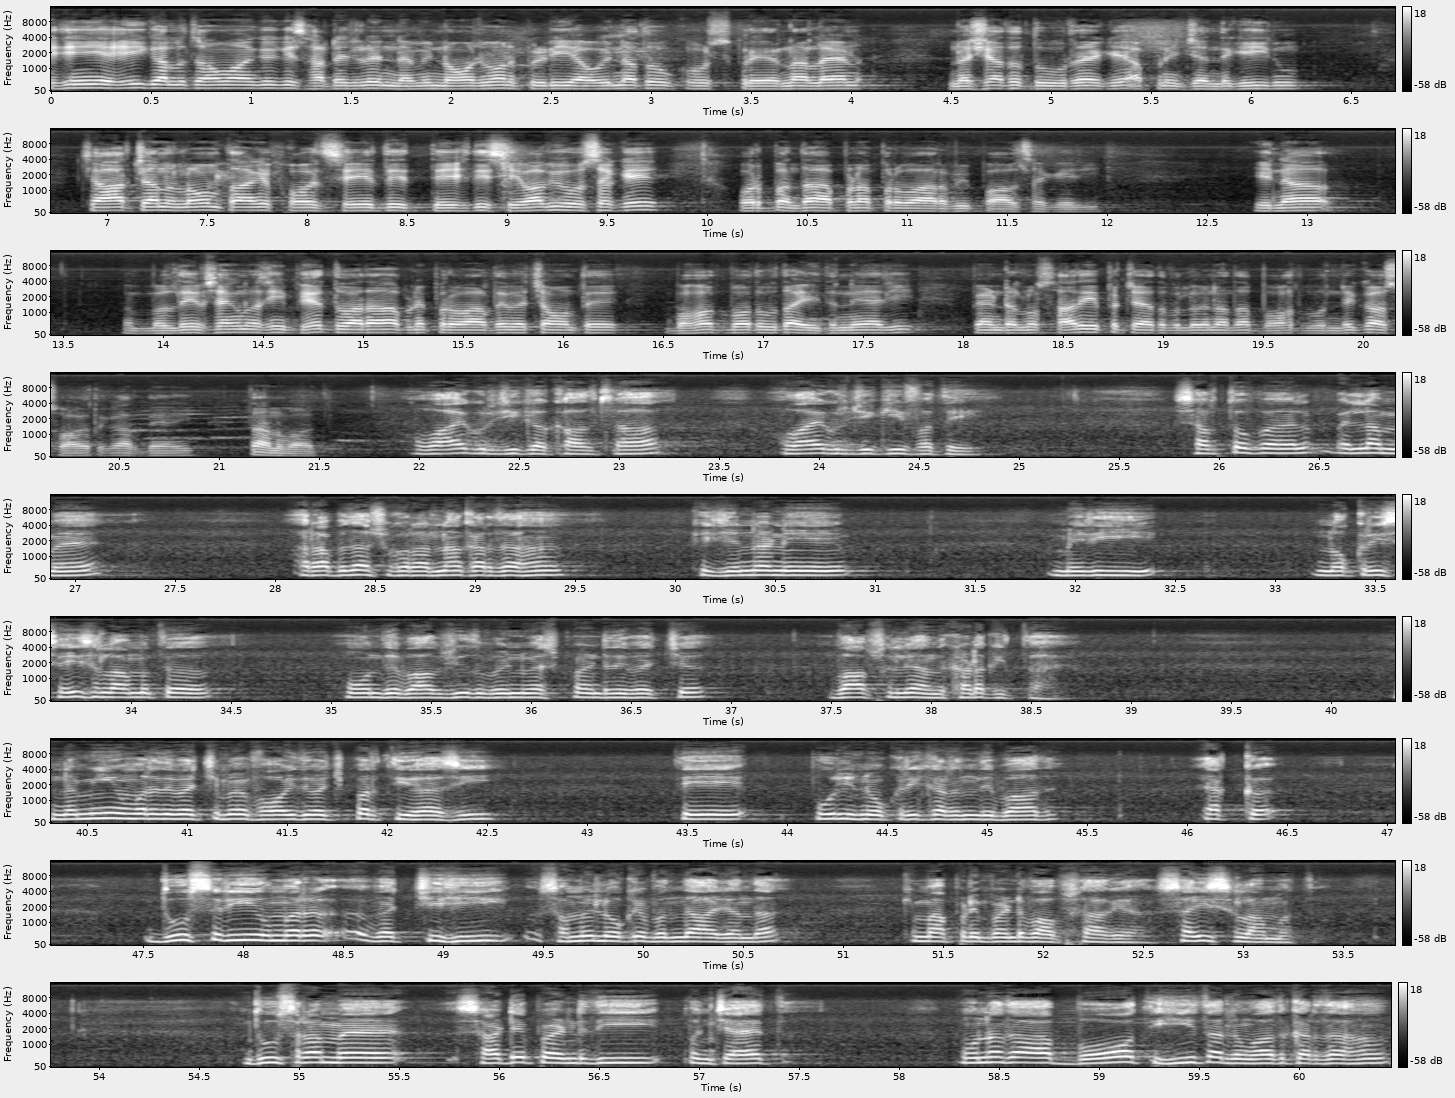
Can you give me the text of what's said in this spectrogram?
ਅਸੀਂ ਇਹੀ ਗੱਲ ਚਾਹਾਂਗੇ ਕਿ ਸਾਡੇ ਜਿਹੜੇ ਨਵੀਂ ਨੌਜਵਾਨ ਪੀੜ੍ਹੀ ਆ, ਉਹ ਇਹਨਾਂ ਤੋਂ ਕੁਝ ਪ੍ਰੇਰਨਾ ਲੈਣ ਨਸ਼ਾ ਤੋਂ ਦੂਰ ਰਹਿ ਕੇ ਆਪਣੀ ਜ਼ਿੰਦਗੀ ਨੂੰ ਚਾਰ ਚੰਨ ਲਾਉਣ ਤਾਂ ਕਿ ਫੌਜ ਸੇ ਦੇ, ਦੇਸ਼ ਦੀ ਸੇਵਾ ਵੀ ਹੋ ਸਕੇ ਔਰ ਬੰਦਾ ਆਪਣਾ ਪਰਿਵਾਰ ਵੀ ਪਾਲ ਸਕੇ ਜੀ। ਇਹਨਾਂ ਬਲਦੇਵ ਸਿੰਘ ਨੂੰ ਅਸੀਂ ਫਿਰ ਦੁਬਾਰਾ ਆਪਣੇ ਪਰਿਵਾਰ ਦੇ ਵਿੱਚ ਆਉਣ ਤੇ ਬਹੁਤ ਬਹੁਤ ਵਧਾਈ ਦਿੰਦੇ ਆ ਜੀ। ਪਿੰਡ ਵੱਲੋਂ ਸਾਰੀ ਪੰਚਾਇਤ ਵੱਲੋਂ ਇਹਨਾਂ ਦਾ ਬਹੁਤ ਬਹੁਤ ਨਿੱਘਾ ਸਵਾਗਤ ਕਰਦੇ ਆ ਜੀ। ਧੰਨਵਾਦ। ਵਾਹਿਗੁਰੂ ਜੀ ਕਾ ਖਾਲਸਾ, ਵਾਹਿਗੁਰੂ ਜੀ ਕੀ ਫਤਿਹ। ਸਭ ਤੋਂ ਪਹਿਲ- ਪਹਿਲਾਂ ਮੈਂ ਰੱਬ ਦਾ ਸ਼ੁਕਰਾਨਾ ਕਰਦਾ ਹਾਂ ਕਿ ਜਿਨ੍ਹਾਂ ਨੇ ਮੇਰੀ ਨੌਕਰੀ ਸਹੀ ਸਲਾਮਤ ਹੋਣ ਦੇ ਬਾਵਜੂਦ ਇਨਵੈਸਟਮੈਂਟ ਦੇ ਵਿੱਚ ਵਾਪਸ ਲਿਆਂਦ ਖੜਾ ਕੀਤਾ ਹੈ। ਨਵੀਂ ਉਮਰ ਦੇ ਵਿੱਚ ਮੈਂ ਫੌਜ ਦੇ ਵਿੱਚ ਭਰਤੀ ਹੋਇਆ ਸੀ ਤੇ ਪੂਰੀ ਨੌਕਰੀ ਕਰਨ ਦੇ ਬਾਅਦ ਇੱਕ ਦੂਸਰੀ ਉਮਰ ਵਿੱਚ ਹੀ ਸਮਝ ਲਓ ਕਿ ਬੰਦਾ ਆ ਜਾਂਦਾ। ਕਿ ਮੈਂ ਆਪਣੇ ਪਿੰਡ ਵਾਪਸ ਆ ਗਿਆ, ਸਹੀ ਸਲਾਮਤ। ਦੂਸਰਾ, ਮੈਂ ਸਾਡੇ ਪਿੰਡ ਦੀ ਪੰਚਾਇਤ, ਉਹਨਾਂ ਦਾ ਬਹੁਤ ਹੀ ਧੰਨਵਾਦ ਕਰਦਾ ਹਾਂ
